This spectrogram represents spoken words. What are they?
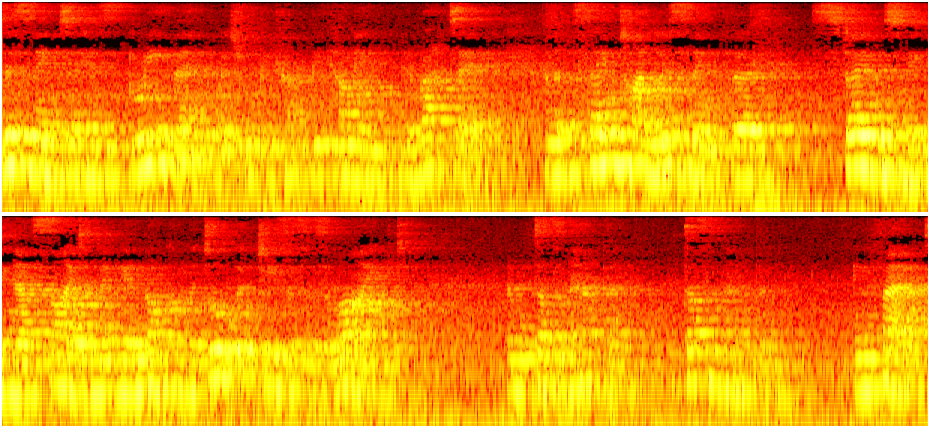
listening to his breathing, which will be becoming erratic, and at the same time listening for stones moving outside and maybe a knock on the door that Jesus has arrived. And it doesn't happen. It doesn't happen. In fact,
